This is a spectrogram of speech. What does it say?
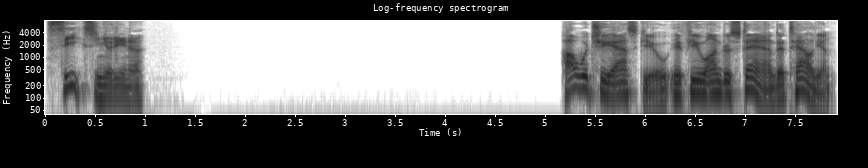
Sì, signorina. How would she ask you if you understand Italian?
